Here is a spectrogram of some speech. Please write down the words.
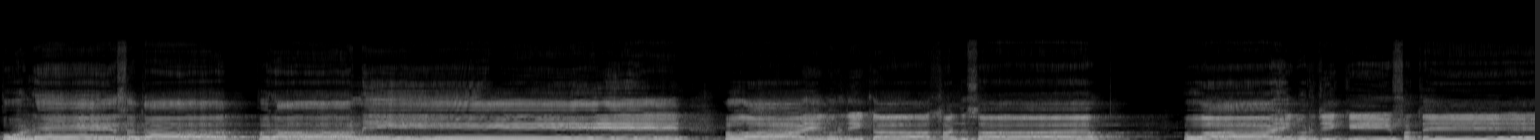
ਭੋਲੇ ਸਦਾ ਪਰਾਨੀ। ਵਾਹਿਗੁਰੂ ਜੀ ਕਾ ਖਾਲਸਾ। ਵਾਹਿਗੁਰੂ ਜੀ ਕੀ ਫਤਿਹ।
